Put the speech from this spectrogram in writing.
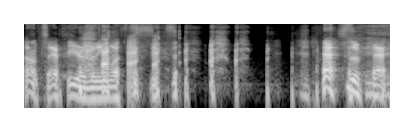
pounds heavier than he was this season. That's the best.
